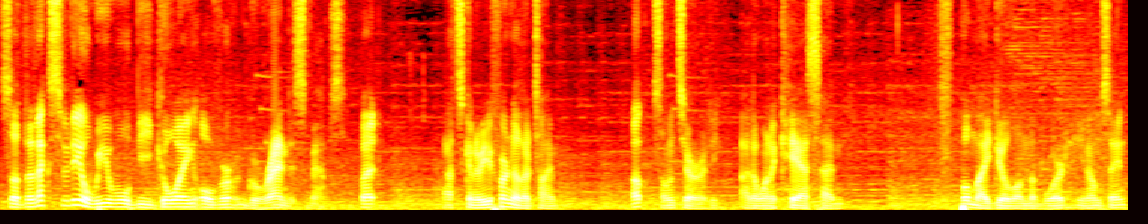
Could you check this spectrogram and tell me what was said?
So the next video, we will be going over Grandis maps, but that's gonna be for another time. Oh, someone's here already. I don't want to KS head. Put my guild on the board, you know what I'm saying?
